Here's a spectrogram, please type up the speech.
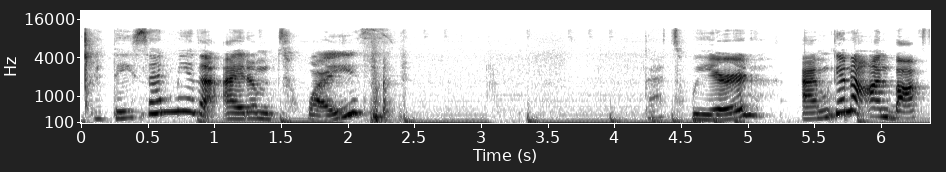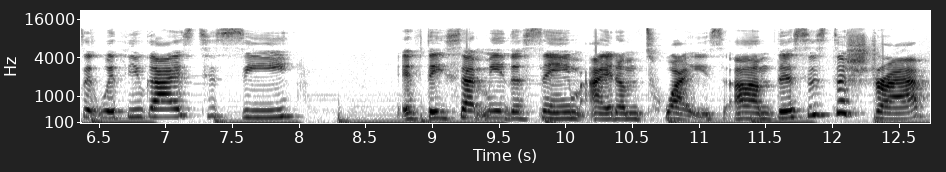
Did they send me the item twice? That's weird. I'm gonna unbox it with you guys to see if they sent me the same item twice. Um this is the strap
